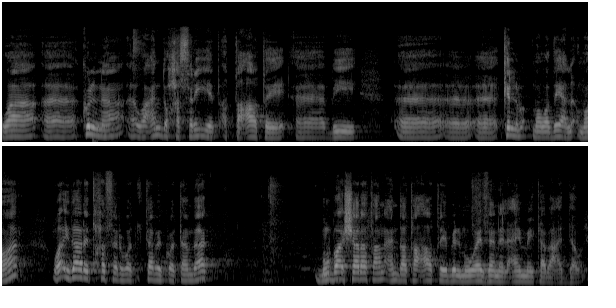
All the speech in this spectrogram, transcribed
وكلنا وعنده حصرية التعاطي آه، بكل آه، آه، مواضيع القمار وإدارة حصر والتبك والتنباك مباشرة عند تعاطي بالموازنة العامة تبع الدولة.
